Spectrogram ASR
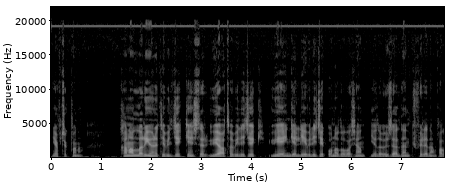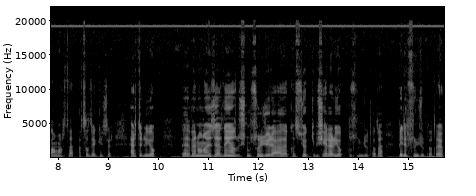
Yapacak bana kanalları yönetebilecek gençler, üye atabilecek, üye engelleyebilecek, ona dolaşan ya da özelden küfür eden falan varsa atılacak gençler. Her türlü yok. Ee, ben ona özelden yazmıştım. Sunucuyla alakası yok gibi şeyler yok bu sunucuda da. Benim sunucumda da yok.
